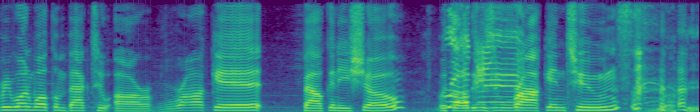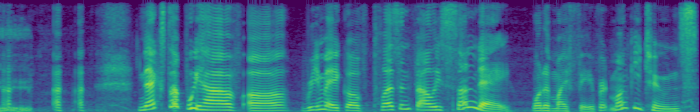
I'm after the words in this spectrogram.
Everyone, welcome back to our Rock It Balcony Show with all these rockin' tunes. Next up, we have a remake of Pleasant Valley Sunday, one of my favorite Monkees tunes.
